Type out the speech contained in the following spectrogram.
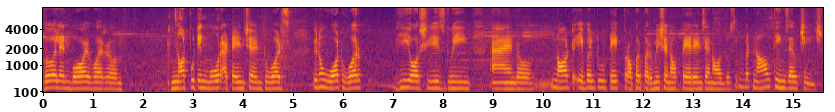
girl and boy were um, not putting more attention towards, you know, what work he or she is doing and uh, not able to take proper permission of parents and all those things. But now things have changed.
